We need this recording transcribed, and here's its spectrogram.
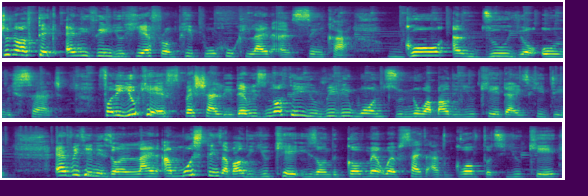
Do not take anything you hear from people hook, line, and sinker. Go and do your own research. For the UK, especially, there is nothing you really want to know about the UK that is hidden. Everything is online, and most things about the UK is on the government website at gov.uk.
